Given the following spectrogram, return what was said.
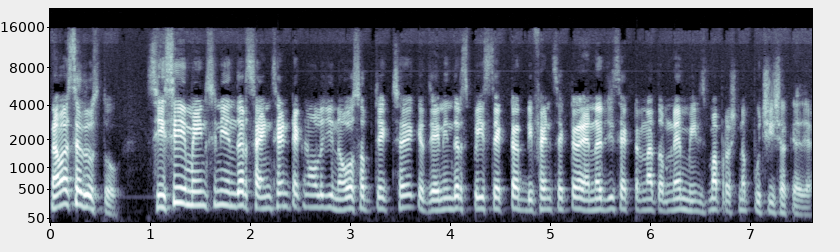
નમસ્તે દોસ્તો. સીસી મેઇન્સની અંદર સાયન્સ એન્ડ ટેકનોલોજી નવો સબ્જેક્ટ છે કે જેની અંદર space sector defence sector energy સેક્ટરના તમને મીન્સમાં પ્રશ્ન પૂછી શકે છે.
